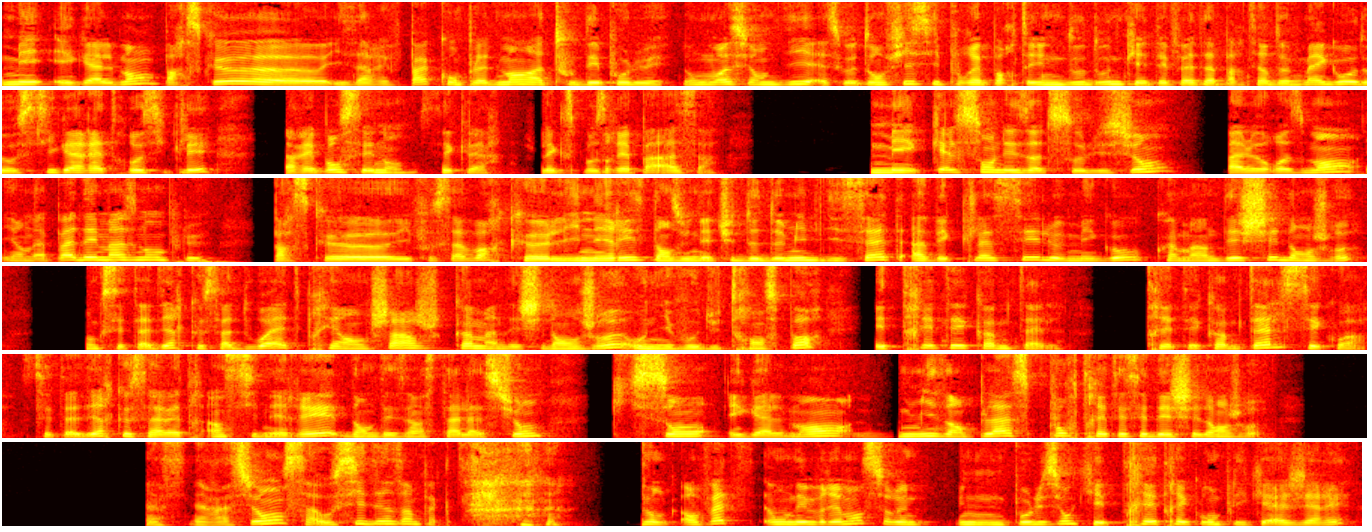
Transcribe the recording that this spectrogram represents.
Mais également parce que euh, ils n'arrivent pas complètement à tout dépolluer. Donc moi, si on me dit, est-ce que ton fils, il pourrait porter une doudoune qui a été faite à partir de mégots de cigarettes recyclées La réponse est non, c'est clair. Je l'exposerai pas à ça. Mais quelles sont les autres solutions? Malheureusement, il n'y en a pas des masses non plus. Parce qu'il faut savoir que l'INERIS, dans une étude de 2017, avait classé le mégot comme un déchet dangereux. Donc c'est-à-dire que ça doit être pris en charge comme un déchet dangereux au niveau du transport et traité comme tel. Traité comme tel, c'est quoi? C'est-à-dire que ça va être incinéré dans des installations qui sont également mises en place pour traiter ces déchets dangereux. L'incinération, ça a aussi des impacts. Donc en fait, on est vraiment sur une, une, pollution qui est très très compliquée à gérer.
